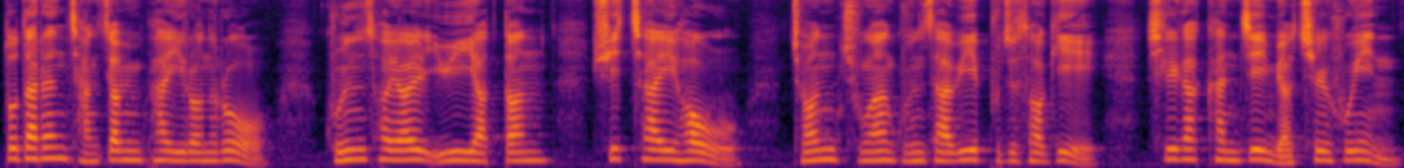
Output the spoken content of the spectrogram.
또 다른 장점인파 일원으로 군 서열 2위였던 쉬차이 허우 전 중앙군사위 부주석이 실각한 지 며칠 후인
